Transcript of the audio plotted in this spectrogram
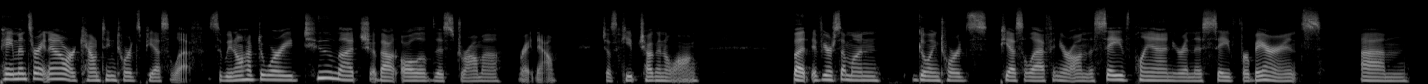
payments right now are counting towards PSLF. So we don't have to worry too much about all of this drama right now. Just keep chugging along. But if you're someone going towards PSLF and you're on the save plan, you're in this save forbearance, um,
